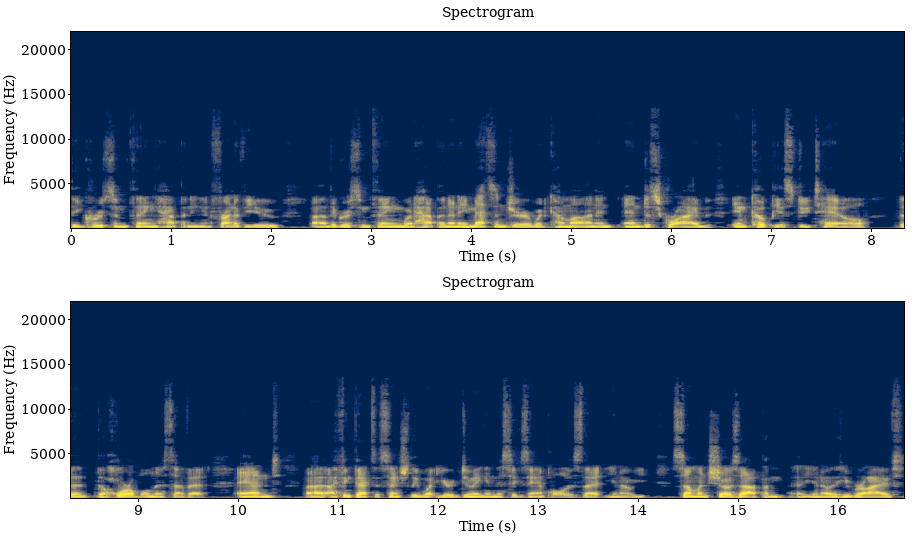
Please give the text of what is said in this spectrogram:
the gruesome thing happening in front of you, uh, the gruesome thing would happen and a messenger would come on and, and describe in copious detail the, the horribleness of it. And uh, I think that's essentially what you're doing in this example is that, you know, someone shows up and, uh, you know, he arrives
